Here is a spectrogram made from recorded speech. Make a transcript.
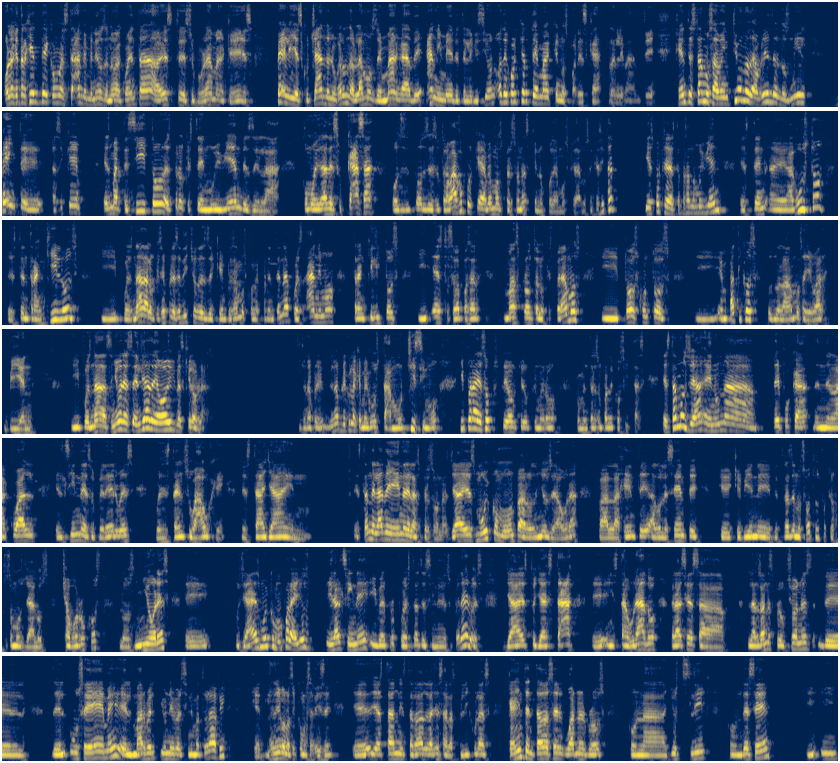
Hola, ¿qué tal gente? ¿Cómo están? Bienvenidos de nueva cuenta a este su programa que es Peli Escuchando, el lugar donde hablamos de manga, de anime, de televisión o de cualquier tema que nos parezca relevante. Gente, estamos a 21 de abril del 2020, así que es martesito, espero que estén muy bien desde la comodidad de su casa o desde su trabajo, porque habemos personas que no podemos quedarnos en casita. Y espero que se la estén pasando muy bien, estén eh, a gusto, estén tranquilos y pues nada, lo que siempre les he dicho desde que empezamos con la cuarentena, pues ánimo, tranquilitos y esto se va a pasar más pronto de lo que esperamos y todos juntos y empáticos, pues nos la vamos a llevar bien. Y pues nada, señores, el día de hoy les quiero hablar de una, de una película que me gusta muchísimo y para eso pues yo quiero primero comentarles un par de cositas. Estamos ya en una época en la cual el cine de superhéroes pues está en su auge, está ya en, está en el ADN de las personas. Ya es muy común para los niños de ahora, para la gente adolescente que, viene detrás de nosotros, porque nosotros somos ya los chavorrucos, los ñores, eh, pues ya es muy común para ellos ir al cine y ver propuestas de cine de superhéroes. Ya esto ya está eh, instaurado gracias a las grandes producciones del, del UCM, el Marvel Universe Cinematographic, que les digo, no sé cómo se dice, eh, ya están instaladas gracias a las películas que ha intentado hacer Warner Bros. con la Justice League, con DC, y,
